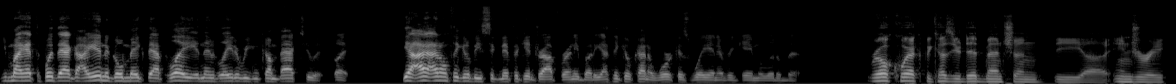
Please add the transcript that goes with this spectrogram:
You might have to put that guy in to go make that play, and then later we can come back to it. But yeah, I, I don't think it'll be a significant drop for anybody. I think he'll kind of work his way in every game a little bit. Real quick, because you did mention the uh, injury,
